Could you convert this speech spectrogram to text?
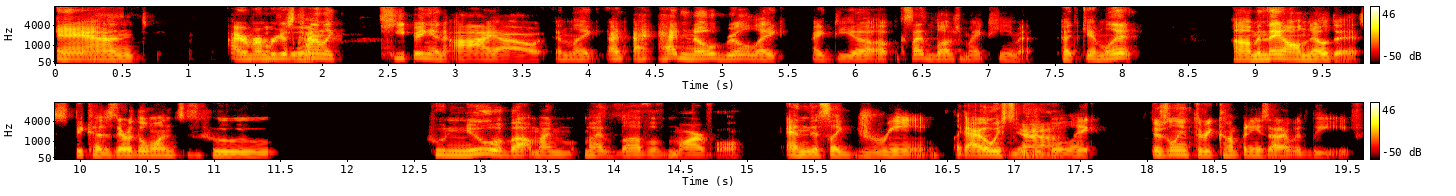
And I remember just kind of like keeping an eye out and like I, I had no real like idea of because I loved my team at, at Gimlet. Um, and they all know this because they're the ones who who knew about my my love of Marvel and this like dream. Like I always told Yeah. people like there's only three companies that I would leave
